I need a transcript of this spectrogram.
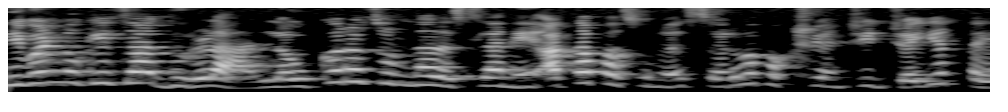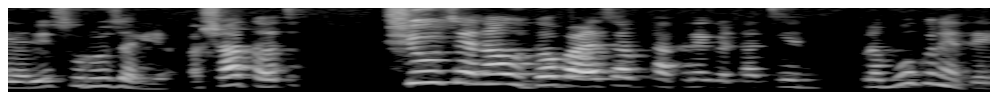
निवडणुकीचा धुरळा लवकरच उडणार असल्याने आतापासूनच सर्व पक्षांची जय्यत तयारी सुरू झाली आहे. अशातच शिवसेना उद्धव बाळासाहेब ठाकरे गटाचे प्रमुख नेते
